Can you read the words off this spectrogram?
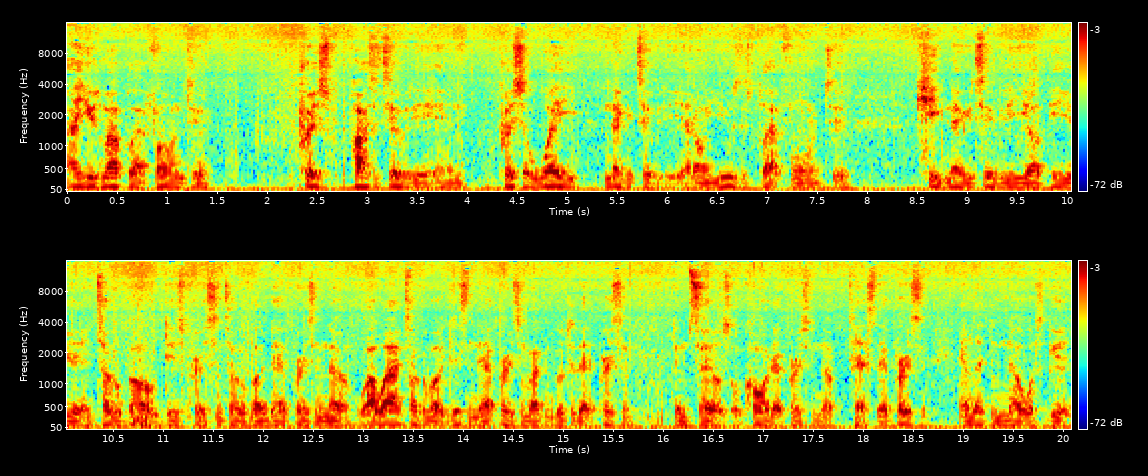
I use my platform to push positivity and push away negativity. I don't use this platform to keep negativity up here and talk about this person, talk about that person. No. Why why I talk about this and that person where I can go to that person themselves or call that person up, test that person, and let them know what's good?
